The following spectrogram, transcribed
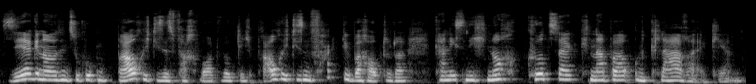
sehr genau hinzugucken, brauche ich dieses Fachwort wirklich? Brauche ich diesen Fakt überhaupt oder kann ich es nicht noch kürzer, knapper und klarer erklären?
